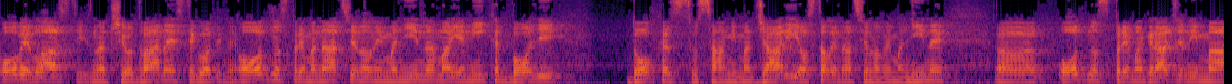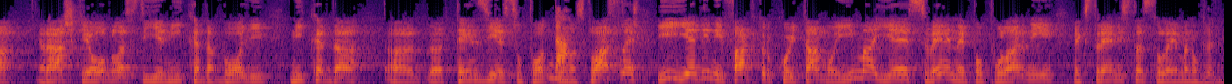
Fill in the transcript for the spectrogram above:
ove vlasti, znači od 12. godine, odnos prema nacionalnim manjinama je nikad bolji, dokaz su sami Mađari i ostale nacionalne manjine. Uh, odnos prema građanima Raške oblasti je nikada bolji, nikada tenzije su potpuno Da. splasle i jedini faktor koji tamo ima je sve nepopularniji ekstremista Sulejman Ugljanin.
